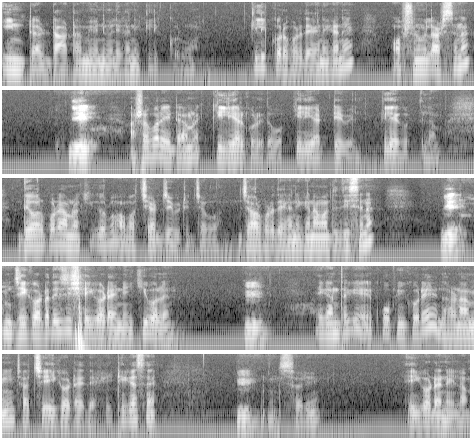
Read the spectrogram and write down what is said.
ইন্টার ডাটা ম্যানুয়াল এখানে ক্লিক করব। ক্লিক করার পরে দেখেন এখানে অপশনগুলো আসছে না? জি। আসার পরে এটা আমরা ক্লিয়ার করে দেবো ক্লিয়ার টেবিল ক্লিয়ার করে দিলাম। দেওয়ার পরে আমরা কি করব? আবার চ্যাট জিবিটির যাব। যাওয়ার পরে দেখেন এখানে আমাদের দিছে না? যে কটা দিয়েছি সেই কটাই নেই কি বলেন? হুম। এখান থেকে কপি করে ধরেন আমি চাচ্ছি এই কটাই দেখাই ঠিক আছে? হুম। সরি এই কটা নিলাম।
